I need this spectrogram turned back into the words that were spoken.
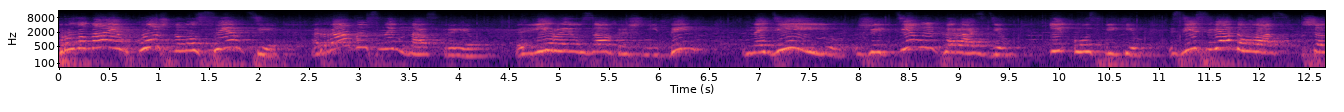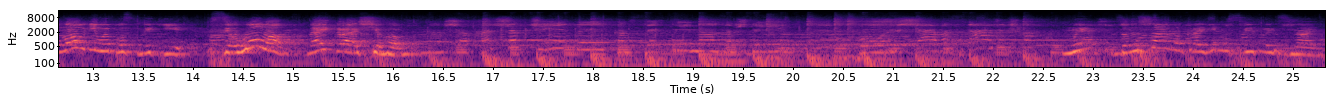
пролунає в кожному серці радосним настроєм, вірою в завтрашній день, надією життєвих гараздів і успіхів. Зі святом вас, шановні випускники, всього вам найкращого! наша перша вчителька, Ми залишаємо країну світлих знань,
